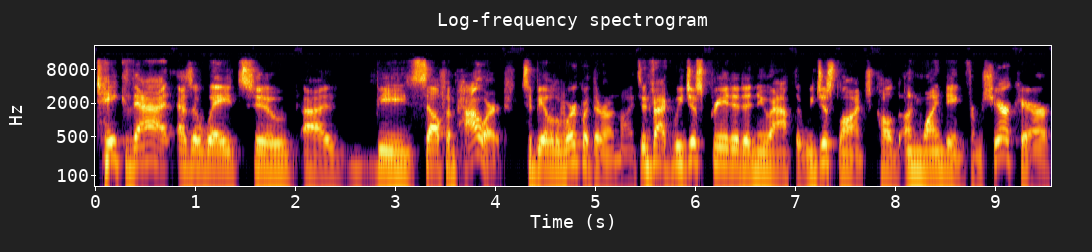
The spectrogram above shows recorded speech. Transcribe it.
take that as a way to uh, be self-empowered to be able to work with their own minds. In fact, we just created a new app that we just launched called Unwinding from Sharecare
